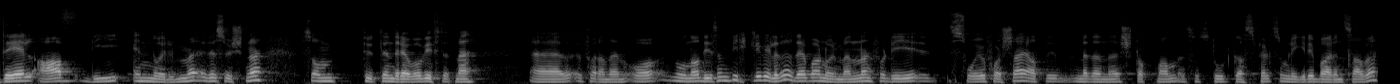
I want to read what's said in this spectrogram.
del av de enorme ressursene som Putin drev og viftet med eh, foran dem. Og noen av de som virkelig ville det, det var nordmennene. For de så jo for seg at med denne Stockmann, et så stort gassfelt som ligger i Barentshavet,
